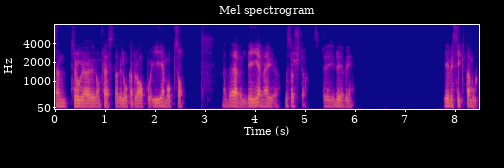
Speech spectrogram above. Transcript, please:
Sen tror jag ju de flesta vill åka bra på EM också. Men det är väl VM är ju det största. Så det är det vi. Det vi siktar mot.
